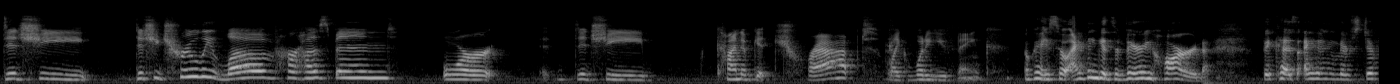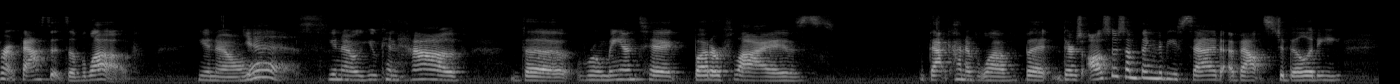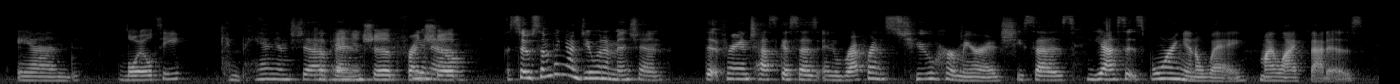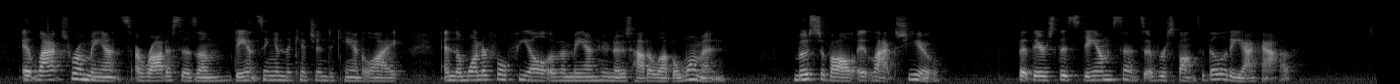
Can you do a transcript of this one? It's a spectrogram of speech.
did she did she truly love her husband or did she kind of get trapped? Like what do you think? Okay, so I think it's very hard because I think there's different facets of love. You know? Yes. You know, you can have the romantic butterflies, that kind of love, but there's also something to be said about stability and Loyalty, companionship. and- companionship, you friendship. know. so something I do want to mention that Francesca says in reference to her marriage, she says, "Yes, it's boring in a way, my life that is. It lacks romance, eroticism, dancing in the kitchen to candlelight, and the wonderful feel of a man who knows how to love a woman. Most of all, it lacks you. But there's this damn sense of responsibility I have.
